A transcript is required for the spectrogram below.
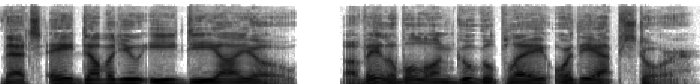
That's A W E D I O. Available on Google Play or the App Store.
